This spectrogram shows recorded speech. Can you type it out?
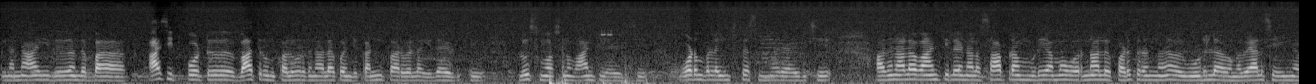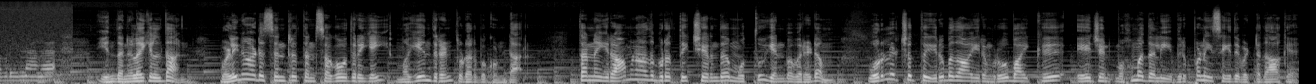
அந்த நாய் இது அந்த பா ஆசிட் போட்டு பாத்ரூம் கழுவுறதுனால கொஞ்சம் கண் பார்வையெல்லாம் இதாகிடுச்சு லூஸ் மோஷனும் வாந்தி ஆயிடுச்சு. உடம்பெல்லாம் இன்ஸ்பெக்ஷன் மாதிரி ஆயிடுச்சு. அதனால் வாந்தியில் என்னால் சாப்பிட முடியாமல் ஒரு நாள் படுக்கிறேன்னு விடல அவங்க வேலை செய்யுங்க அப்படின்னாங்க. இந்த நிலையில்தான் வெளிநாடு சென்று தன் சகோதரியை மகேந்திரன் தொடர்பு கொண்டார். தன்னை ராமநாதபுரத்தைச் சேர்ந்த முத்து என்பவரிடம் ஒரு லட்சத்து இருபதாயிரம் ரூபாய்க்கு ஏஜென்ட் முகமது அலி விற்பனை செய்துவிட்டதாக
